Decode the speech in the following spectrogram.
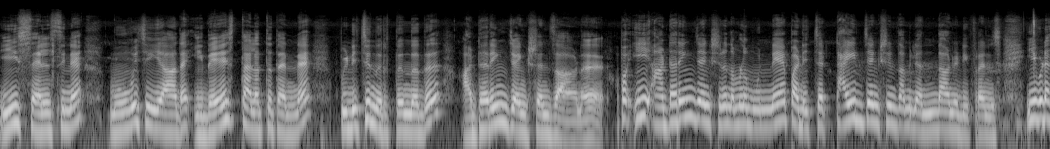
ഈ സെൽസിനെ മൂവ് ചെയ്യാതെ ഇതേ സ്ഥലത്ത് തന്നെ പിടിച്ചു നിർത്തുന്നത് അഡറിങ് ജംഗ്ഷൻസ് ആണ്. അപ്പോൾ ഈ അഡറിങ് ജംഗ്ഷൻ നമ്മൾ മുന്നേ പഠിച്ച ടൈറ്റ് ജംഗ്ഷൻ തമ്മിൽ എന്താണ് ഡിഫറൻസ് ഇവിടെ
